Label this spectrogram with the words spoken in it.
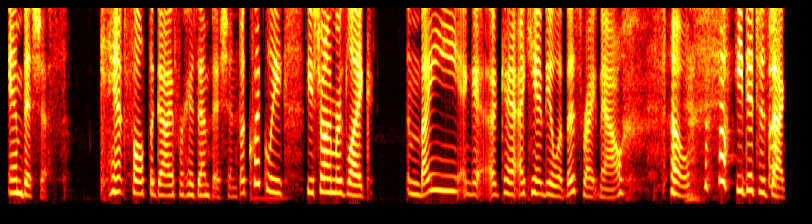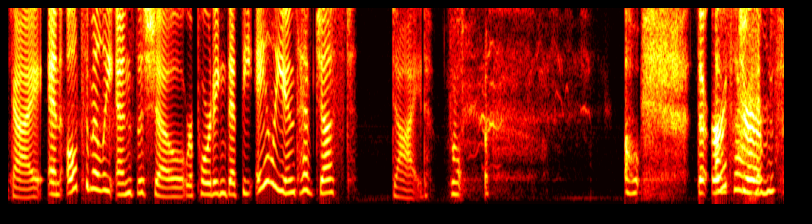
Ambitious. Can't fault the guy for his ambition, but quickly the astronomer's like, "Bye, I ca- I can't, I can't deal with this right now." So he ditches that guy and ultimately ends the show reporting that the aliens have just died. Oh, The Earth germs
